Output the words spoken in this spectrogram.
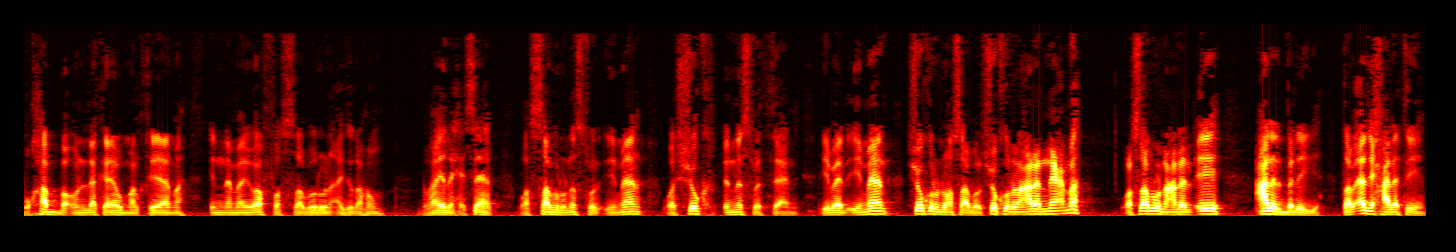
مخبأ لك يوم القيامة. إنما يوفى الصابرون أجرهم بغير حساب. والصبر نصف الإيمان والشكر النصف الثاني. يبقى الإيمان شكر وصبر. شكر على النعمة وصبر على الإيه؟ على البلية. طب أدي حالتين.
